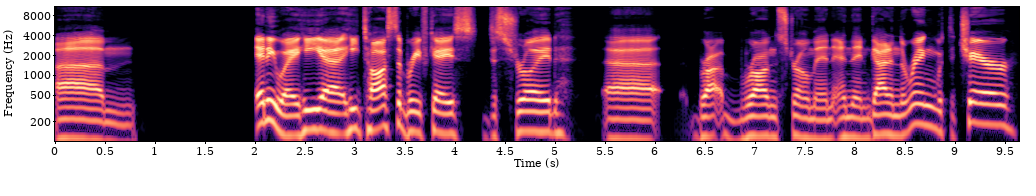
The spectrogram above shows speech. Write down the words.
Um. Anyway, he uh, he tossed the briefcase, destroyed uh, Bra- Braun Strowman, and then got in the ring with the chair.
